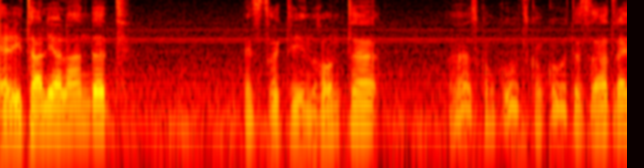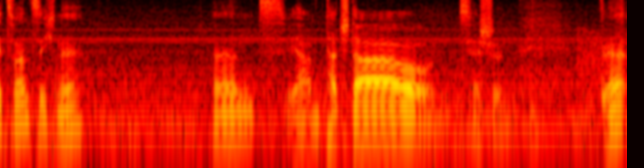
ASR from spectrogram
Air Italia landet. Jetzt drückt ihn runter. Ah, es kommt gut, es kommt gut. Das ist A320, ne? Und wir haben Touchdown. Sehr schön. Ja.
